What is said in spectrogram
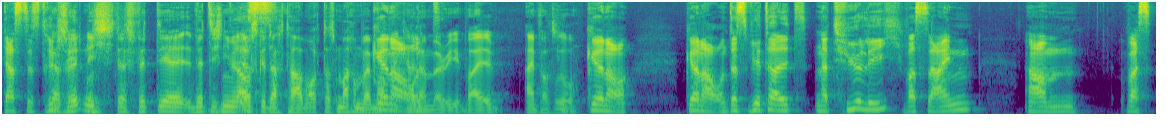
dass das drin Das wird nicht, das wird der, wird sich niemand ausgedacht haben. Auch das machen wir mal Genau, bei Kyler Murray, weil einfach so. Genau, genau. Und das wird halt natürlich was sein, ähm, was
